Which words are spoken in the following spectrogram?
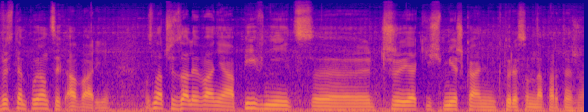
występujących awarii. To znaczy zalewania piwnic e, czy jakichś mieszkań, które są na parterze.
